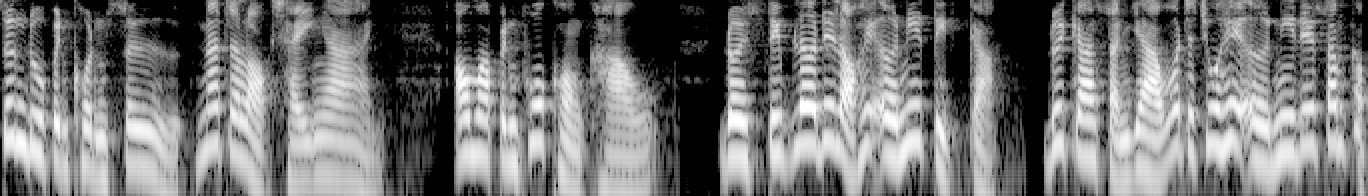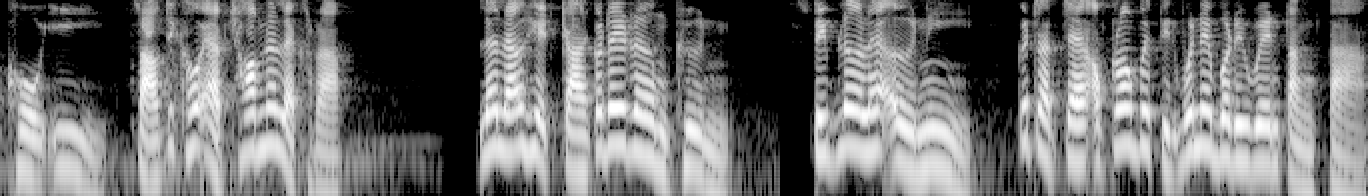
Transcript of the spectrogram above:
ซึ่งดูเป็นคนซื่อน่าจะหลอกใช้ง่าย เอามาเป็นพวกของเขา โดยสติปเลอร์ได้หลอกให้เออร์นี่ติดกับ ด้วยการสัญญาว่าจะช่วยให้เออร์นี่ได้ซ้ำกับโคอีสาวที่เขาแอบชอบนั่นแหละครับ และแล้วเหตุการณ์ก็ได้เริ่มขึ้นสติปเลอร์และเออร์นี่ก็จัดแจงเอากล้องไปติดไว้ในบริเวณต่าง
